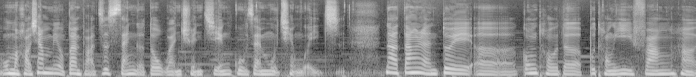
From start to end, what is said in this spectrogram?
我们好像没有办法这三个都完全兼顾，在目前为止。那当然对，对呃公投的不同意方哈，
